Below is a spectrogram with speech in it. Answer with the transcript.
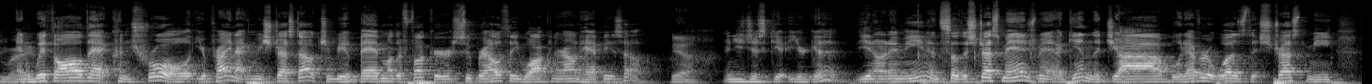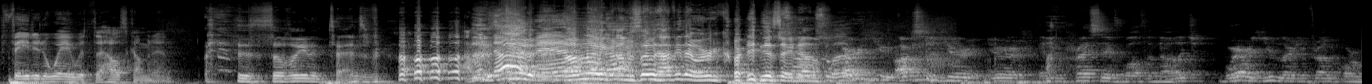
Right. And with all that control, you're probably not going to be stressed out because you'll be a bad motherfucker, super healthy, walking around happy as hell Yeah. and you just get you're good you know what i mean and so the stress management again the job whatever it was that stressed me faded away with the health coming in this is so fucking intense, bro. i'm a nut man I'm like, a I'm so happy that we're recording this right so, now. so where are you? Obviously, you're you're an impressive wealth of knowledge. Where are you learning from, or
